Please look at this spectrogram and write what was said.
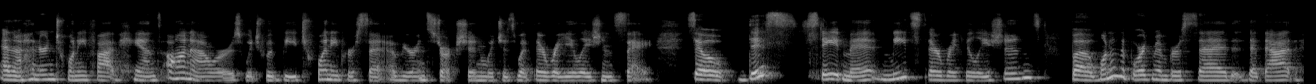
and 125 hands on hours, which would be 20% of your instruction, which is what their regulations say. So this statement meets their regulations, but one of the board members said that that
